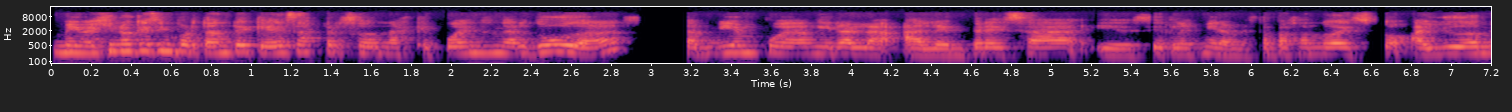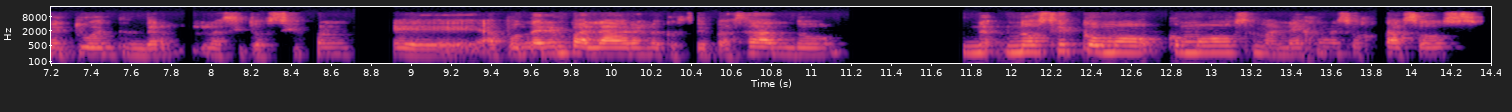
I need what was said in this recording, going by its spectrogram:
Me imagino que es importante que esas personas que pueden tener dudas también puedan ir a la, empresa y decirles, mira, me está pasando esto, ayúdame tú a entender la situación, eh, a poner en palabras lo que estoy pasando. No, no sé cómo, cómo se manejan esos casos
